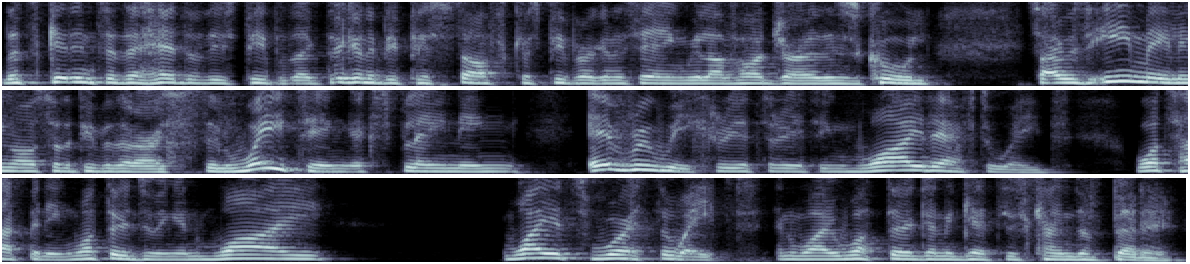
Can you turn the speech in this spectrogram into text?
let's get into the head of these people. Like they're going to be pissed off because people are going to saying we love Hotjar, this is cool. So I was emailing also the people that are still waiting, explaining every week, reiterating why they have to wait, what's happening, what they're doing, and why why it's worth the wait, and why what they're going to get is kind of better.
